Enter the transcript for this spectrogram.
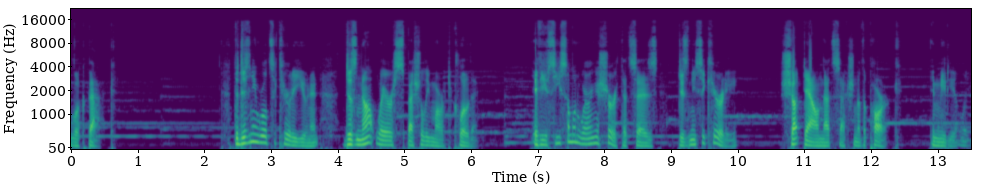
look back. The Disney World Security Unit does not wear specially marked clothing. If you see someone wearing a shirt that says Disney Security, shut down that section of the park immediately.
